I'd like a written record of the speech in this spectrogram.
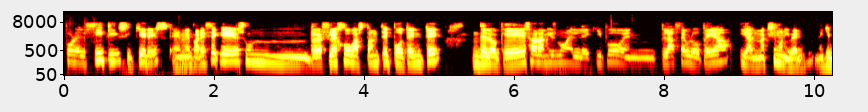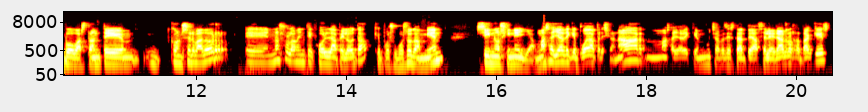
por el City, si quieres, eh, me parece que es un reflejo bastante potente de lo que es ahora mismo el equipo en plaza europea y al máximo nivel. Un equipo bastante conservador, eh, no solamente con la pelota, que por supuesto también, sino sin ella. Más allá de que pueda presionar, más allá de que muchas veces trate de acelerar los ataques,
